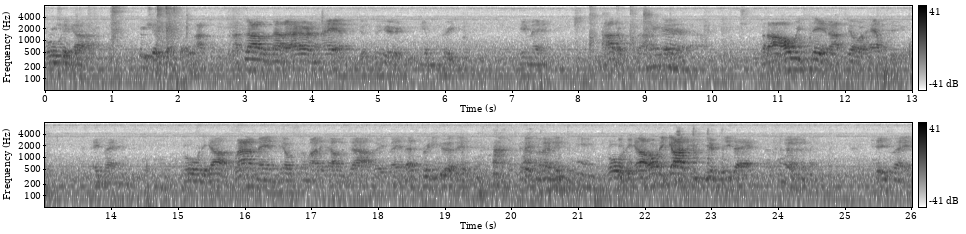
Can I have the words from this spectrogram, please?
Glory to God. Appreciate that, brother. I, drive about an hour and a half just to hear him preach. Amen. I don't drive that. But I always said I tell her how to. Amen. Glory to God. Blind man tells somebody how to drive. Amen. That's pretty good, isn't it? Amen. Glory to God. Only God can give me that. Amen.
